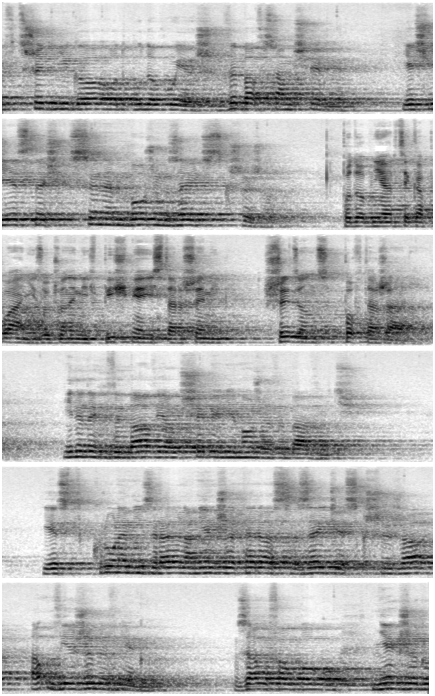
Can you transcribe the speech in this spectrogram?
i w trzy dni go odbudowujesz, wybaw sam siebie. Jeśli jesteś Synem Bożym, zejdź z krzyża. Podobnie arcykapłani z uczonymi w piśmie i starszymi, szydząc, powtarzali. Innych wybawiał, siebie nie może wybawić. Jest królem Izraela, niechże teraz zejdzie z krzyża, a uwierzymy w Niego. Zaufał Bogu, niechże go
